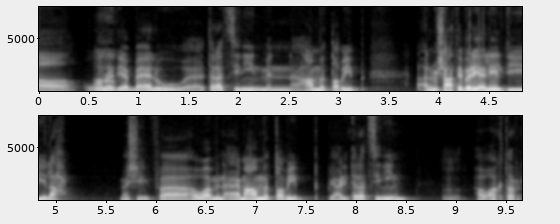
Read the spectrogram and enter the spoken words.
آه و... عمرو دياب بقاله ثلاث سنين من عم الطبيب. أنا مش هعتبر يا ليل دي لحن ماشي؟ فهو من أيام عم الطبيب يعني ثلاث سنين. أو أكتر.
